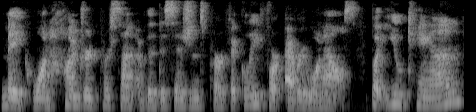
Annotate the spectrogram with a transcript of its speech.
make 100% of the decisions perfectly for everyone else. But you can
